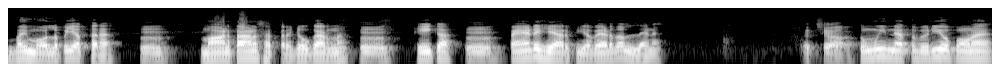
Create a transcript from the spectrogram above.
ਬਾਈ ਮੁੱਲ 75 ਹੈ। ਹੂੰ ਮਾਨਤਾਨ 70 ਜੋ ਕਰਨਾ। ਹੂੰ। ਠੀਕ ਆ। ਹੂੰ। 65000 ਰੁਪਿਆ ਵੈੜ ਦਾ ਲੈਣਾ। ਅੱਛਾ। ਤੂੰ ਵੀ ਨਿਤ ਵੀਡੀਓ ਪਾਉਣਾ ਹੈ,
